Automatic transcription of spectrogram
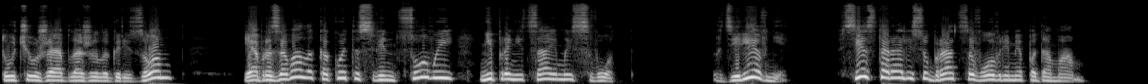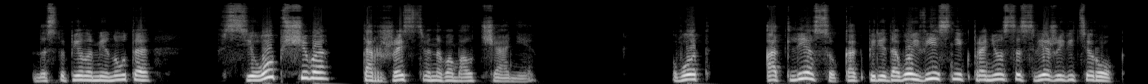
Туча уже обложила горизонт, и образовала какой-то свинцовый непроницаемый свод. В деревне Все старались убраться вовремя по домам. Наступила минута всеобщего торжественного молчания. Вот от лесу, как передовой вестник, пронесся свежий ветерок,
